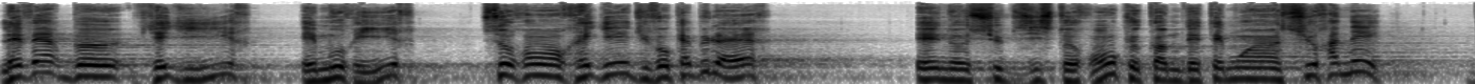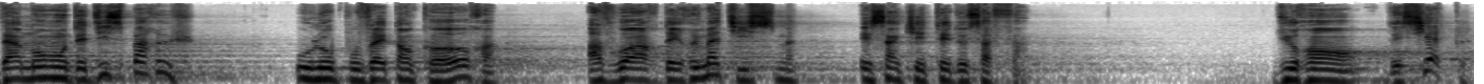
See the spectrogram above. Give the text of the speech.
Les verbes vieillir et mourir seront rayés du vocabulaire et ne subsisteront que comme des témoins surannés d'un monde disparu, où l'on pouvait encore avoir des rhumatismes et s'inquiéter de sa faim. Durant des siècles,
